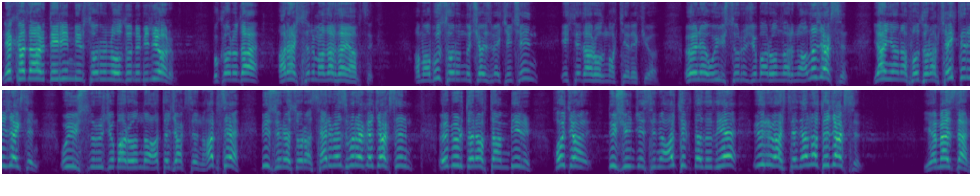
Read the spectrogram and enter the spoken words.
Ne kadar derin bir sorun olduğunu biliyorum. Bu konuda araştırmalar da yaptık. Ama bu sorunu çözmek için iktidar olmak gerekiyor. Öyle uyuşturucu baronlarını alacaksın. Yan yana fotoğraf çektireceksin. Uyuşturucu baronunu atacaksın hapse. Bir süre sonra serbest bırakacaksın. Öbür taraftan bir hoca düşüncesini açıkladı diye üniversiteden atacaksın. Yemezler.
